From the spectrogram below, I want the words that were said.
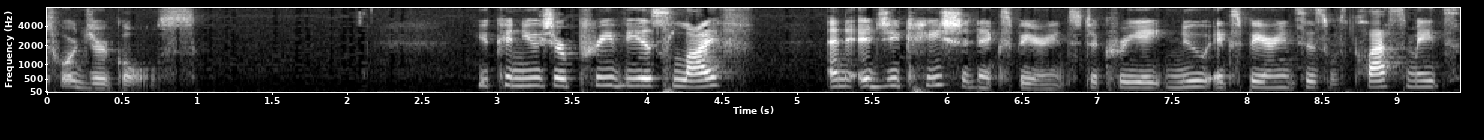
towards your goals. You can use your previous life and education experience to create new experiences with classmates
